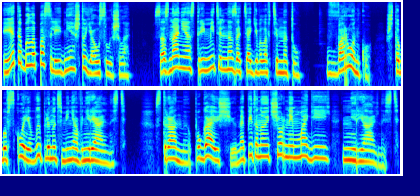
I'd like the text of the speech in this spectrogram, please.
И это было последнее, что я услышала. Сознание стремительно затягивало в темноту. В воронку, чтобы вскоре выплюнуть меня в нереальность. Странную, пугающую, напитанную черной магией нереальность.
